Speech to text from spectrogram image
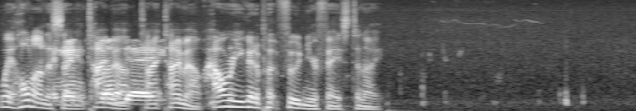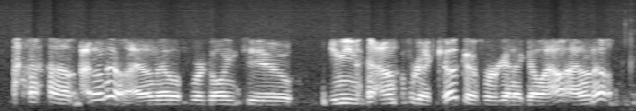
Wait, hold on a And second. Time out. Sunday- Ti- time out. How are you going to put food in your face tonight? I don't know. I don't know if we're going to. You mean I don't know if we're going to cook or if we're going to go out. I don't know.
